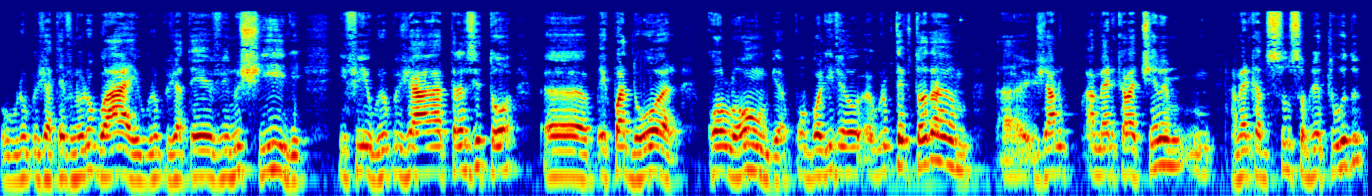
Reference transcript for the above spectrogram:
o grupo já teve no Uruguai, o grupo já teve no Chile, enfim, o grupo já transitou Equador, Colômbia, pô, Bolívia, o, o, grupo teve toda, já na América Latina, América do Sul sobretudo,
